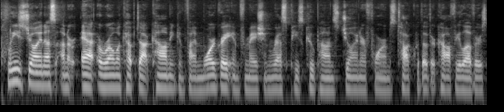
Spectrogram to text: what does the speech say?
Please join us on our, at aromacup.com. You can find more great information, recipes, coupons, join our forums, talk with other coffee lovers,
